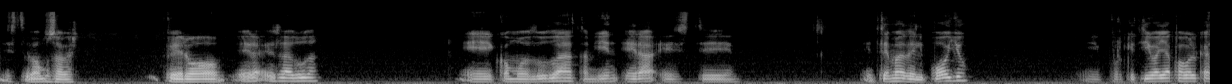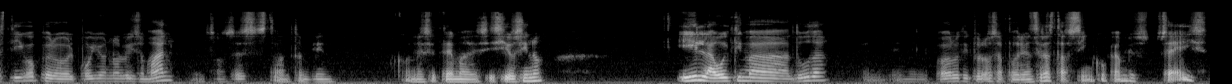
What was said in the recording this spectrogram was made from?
Este, vamos a ver. Pero era, es la duda. Eh, como duda también era este el tema del pollo. eh, porque Tiva ya pagó el castigo, pero el pollo no lo hizo mal. Entonces estaban también con ese tema de si sí o si no. Y la última duda en, en el cuadro titular, o sea, podrían ser hasta cinco cambios, seis.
